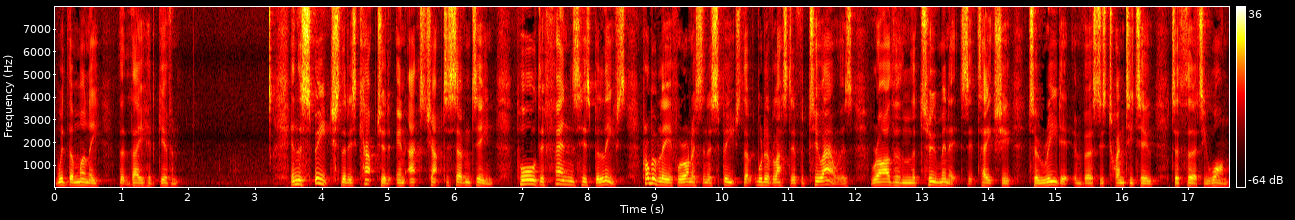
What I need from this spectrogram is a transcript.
with the money that they had given. In the speech that is captured in Acts chapter 17, Paul defends his beliefs, probably, if we're honest, in a speech that would have lasted for two hours rather than the two minutes it takes you to read it in verses 22 to 31.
